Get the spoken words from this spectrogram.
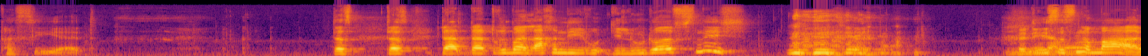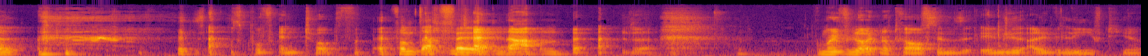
Passiert. Das, das, da, darüber lachen die, die Ludolfs nicht. Für die ist es normal. Das Auspuff-Endtopf. Vom Dachfeld. Dein Name, Alter. Guck mal, wie viele Leute noch drauf sind. Sind Irgendwie alle gelieft hier.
